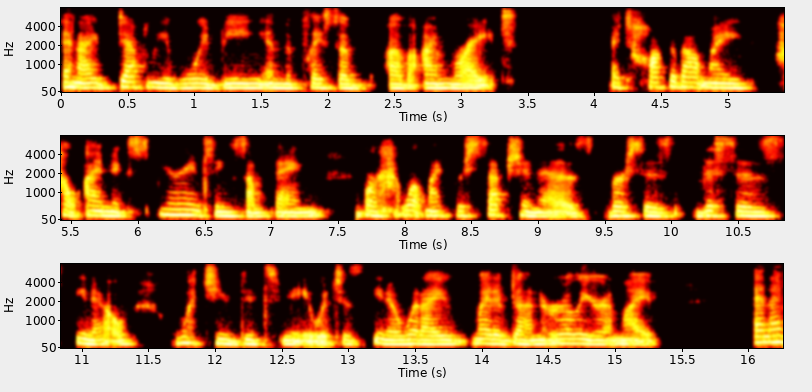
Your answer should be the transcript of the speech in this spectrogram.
And I definitely avoid being in the place of, of I'm right. I talk about my how I'm experiencing something or how, what my perception is versus this is, you know, what you did to me, which is, you know, what I might have done earlier in life. And I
